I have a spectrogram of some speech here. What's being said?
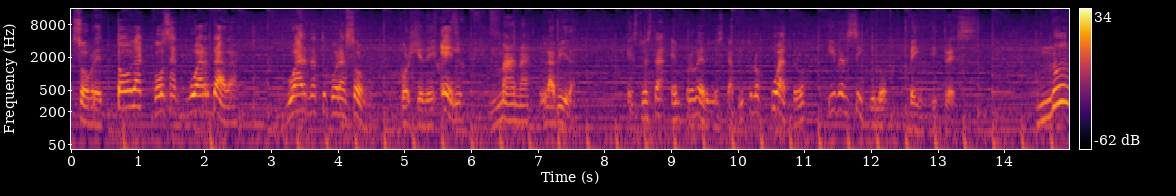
sobre toda cosa guardada, guarda tu corazón, porque de él mana la vida. Esto está en Proverbios capítulo 4 y versículo 23. No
